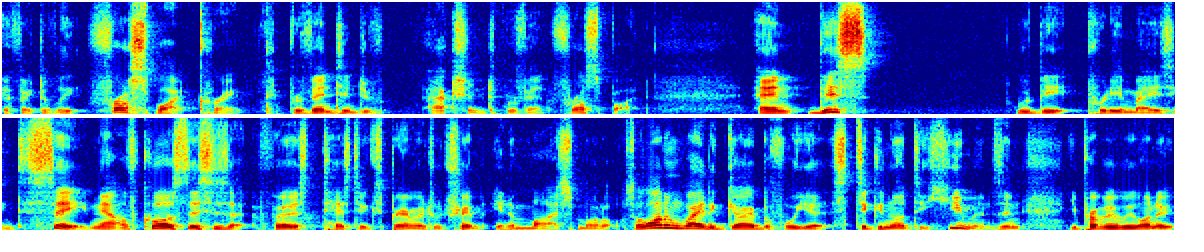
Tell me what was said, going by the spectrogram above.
effectively frostbite cream, preventative action to prevent frostbite. And this would be pretty amazing to see. Now, of course, this is a first test experimental treatment in a mice model. So a long way to go before you're sticking onto humans, and you probably want to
